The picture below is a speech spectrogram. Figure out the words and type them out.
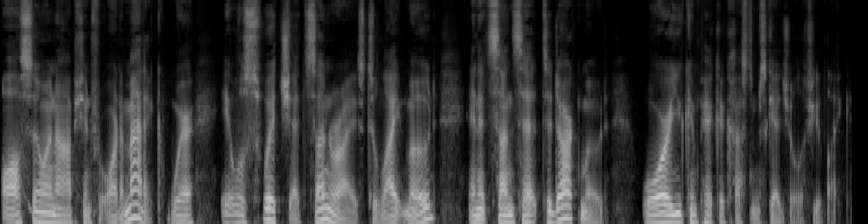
also an option for automatic where it will switch at sunrise to light mode and at sunset to dark mode, or you can pick a custom schedule if you'd like.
